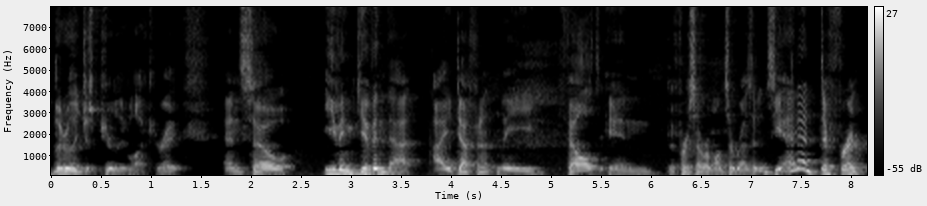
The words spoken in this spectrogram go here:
Literally, just purely luck, right? And so, even given that, I definitely felt in the first several months of residency and at different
